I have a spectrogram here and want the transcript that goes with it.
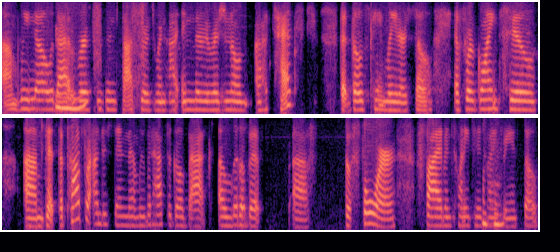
Um, we know that mm-hmm. verses and chapters were not in the original uh, text; that those came later. So, if we're going to um, get the proper understanding, then we would have to go back a little bit uh, before five and 22 and 23. Mm-hmm. And so,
